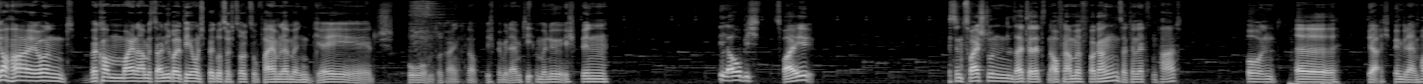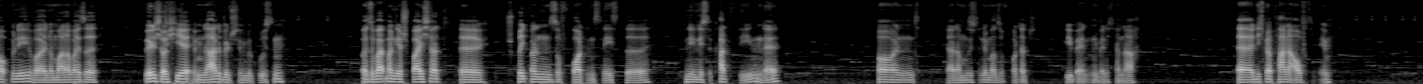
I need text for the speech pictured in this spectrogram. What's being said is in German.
Ja, hi und willkommen. Mein Name ist Daniel P. und ich begrüße euch zurück zu Fire Emblem Engage. Boom, drück einen Knopf. Ich bin mit einem Titelmenü. Ich bin, glaube ich, zwei. Es sind zwei Stunden seit der letzten Aufnahme vergangen, seit dem letzten Part. Und äh, ja, ich bin wieder im Hauptmenü, weil normalerweise will ich euch hier im Ladebildschirm begrüßen. Weil sobald man hier speichert, äh, springt man sofort ins nächste, in die nächste Cutscene. Ne? Und ja, da muss ich dann immer sofort das Spiel beenden, wenn ich danach äh, nicht mehr plane aufzunehmen.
